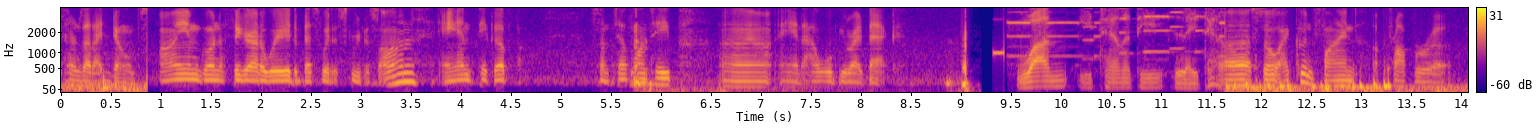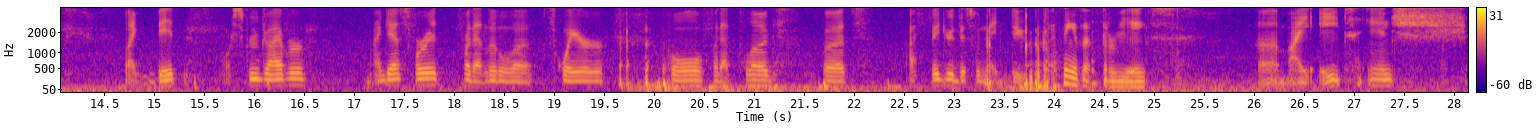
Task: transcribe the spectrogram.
turns out I don't. I am going to figure out a way, the best way to screw this on, and pick up some Teflon tape, uh, and I will be right back. One eternity later. Uh, so I couldn't find a proper uh, like bit or screwdriver, I guess for it for that little uh, square hole for that plug, but I figured this would make do. I think it's a 3 8 uh, by 8 inch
